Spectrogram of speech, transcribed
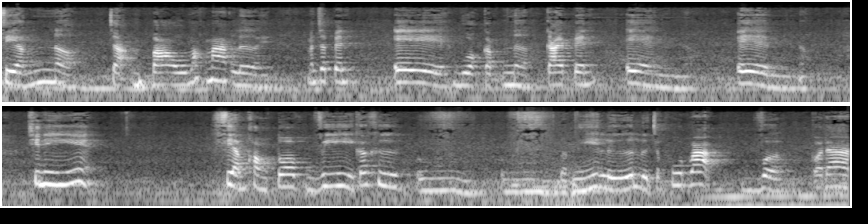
เสียงเนจะเบามาก ๆเลย มันจะเป็น A บวกกับเนกลายเป็น N N ทีนี้เสียงของตัว V ก็คือ แบบนี้หรือหรือจะพูดว่า V ก็ได้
